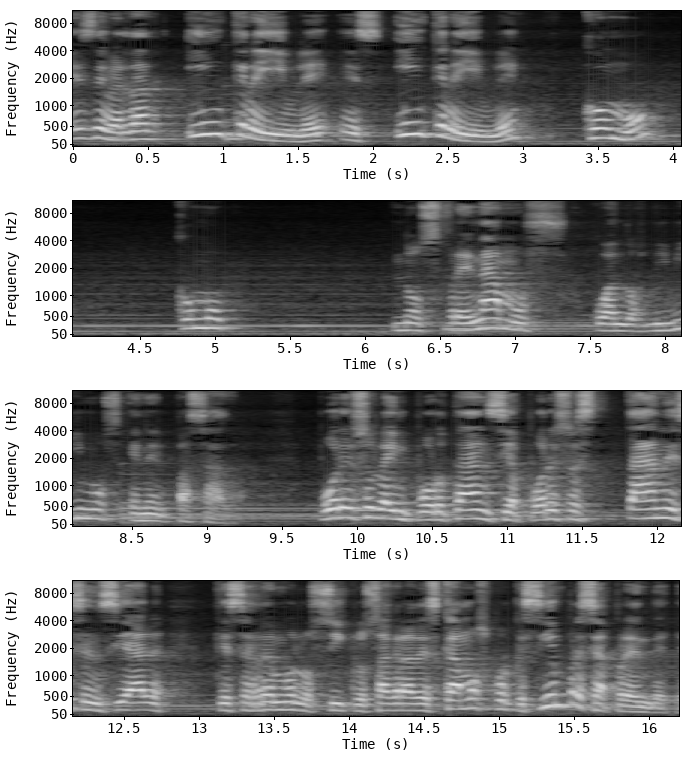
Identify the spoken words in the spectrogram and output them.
Es de verdad increíble, es increíble cómo, cómo nos frenamos cuando vivimos en el pasado. Por eso la importancia, por eso es tan esencial que cerremos los ciclos, agradezcamos porque siempre se aprende.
